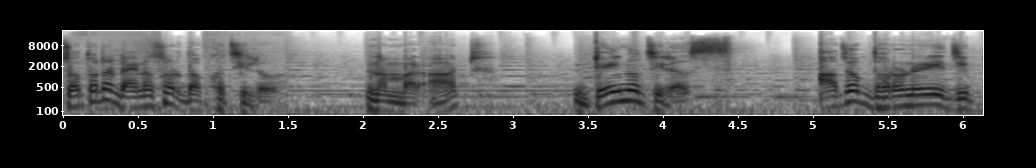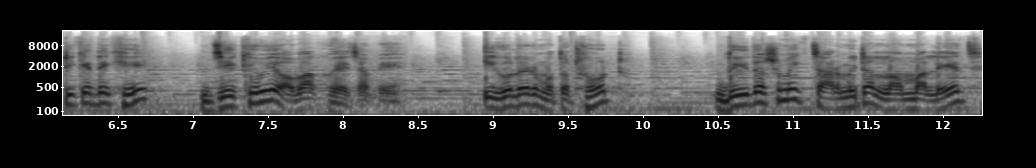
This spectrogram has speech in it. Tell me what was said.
যতটা ডাইনোসর দক্ষ ছিল। নাম্বার আট, ডেইনোচিরাস। আজব ধরনের এই জীবটিকে দেখে যে কেউই অবাক হয়ে যাবে। ইগলের মতো ঠোঁট, দুই দশমিক চার মিটার লম্বা লেজ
